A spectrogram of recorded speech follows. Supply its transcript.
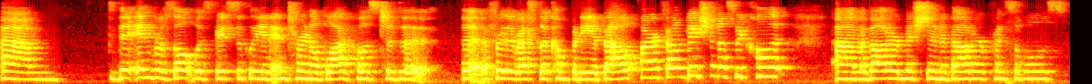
um, the end result was basically an internal blog post to the the, for the rest of the company about our foundation, as we call it, um, about our mission, about our principles,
